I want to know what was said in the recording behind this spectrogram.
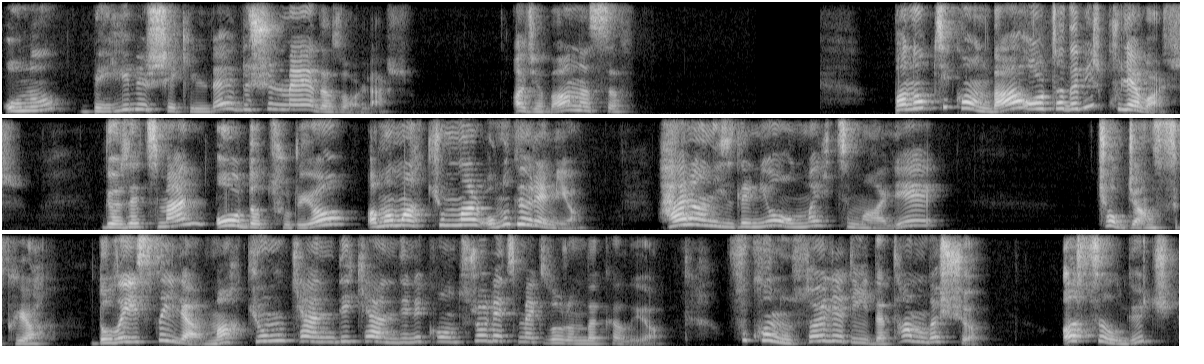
Onu belli bir şekilde düşünmeye de zorlar. Acaba nasıl? Panoptikon'da ortada bir kule var. Gözetmen orada duruyor ama mahkumlar onu göremiyor her an izleniyor olma ihtimali çok can sıkıyor. Dolayısıyla mahkum kendi kendini kontrol etmek zorunda kalıyor. Foucault'un söylediği de tam da şu. Asıl güç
